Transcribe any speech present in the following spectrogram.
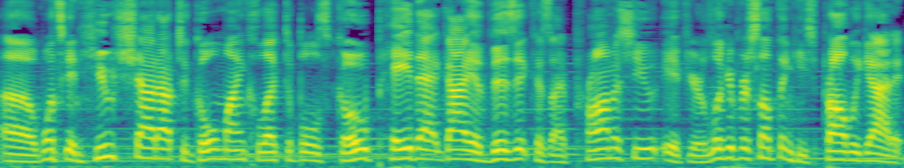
Uh, once again, huge shout out to Goldmine Collectibles. Go pay that guy a visit because I promise you, if you're looking for something, he's probably got it.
